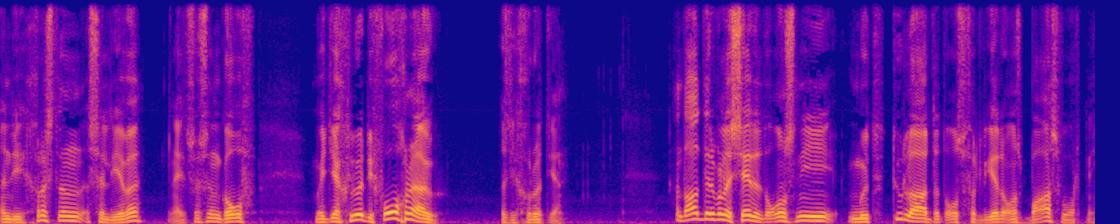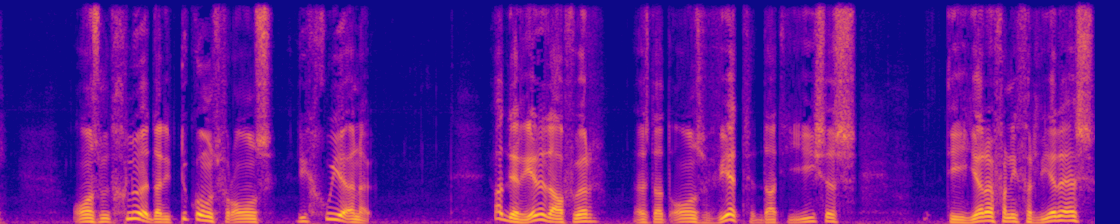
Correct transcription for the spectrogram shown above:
in die Christen se lewe, net soos in golf, moet jy glo die volgende hou is die groot een. En daardeur wil hy sê dat ons nie moet toelaat dat ons verlede ons baas word nie. Ons moet glo dat die toekoms vir ons die goeie inhou. Ja, die rede daarvoor is dat ons weet dat Jesus die Here van die verlede is,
